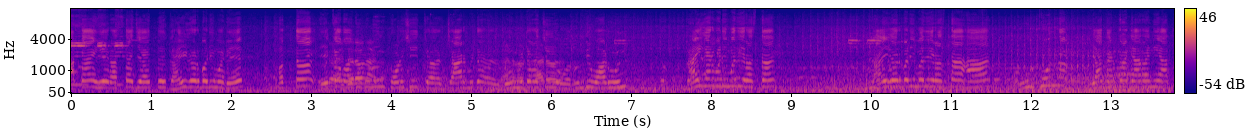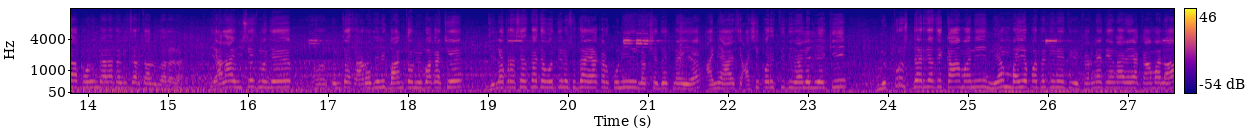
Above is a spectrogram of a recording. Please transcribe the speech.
आता हे रस्ता जे आहेत ते घाई गडबडीमध्ये फक्त एका बाजूकडून थोडीशी च- चार मीटर दोन मीटराची रुंदी वाढवून घाई गडबडीमध्ये रस्ता. काही गडबडीमध्ये रस्ता हा उरकून या कंत्राटदारांनी आता पळून जाण्याचा विचार चालू झालेला आहे. याला विशेष म्हणजे तुमच्या सार्वजनिक बांधकाम विभागाचे जिल्हा प्रशासनाच्या वतीने सुद्धा याकडे कोणी लक्ष देत नाही आहे आणि अशी परिस्थिती झालेली आहे की निकृष्ट दर्जाचे काम आणि नियमबाह्य पद्धतीने करण्यात येणाऱ्या या कामाला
